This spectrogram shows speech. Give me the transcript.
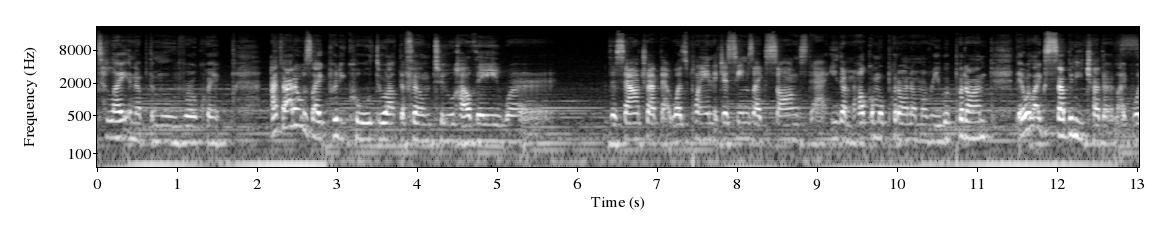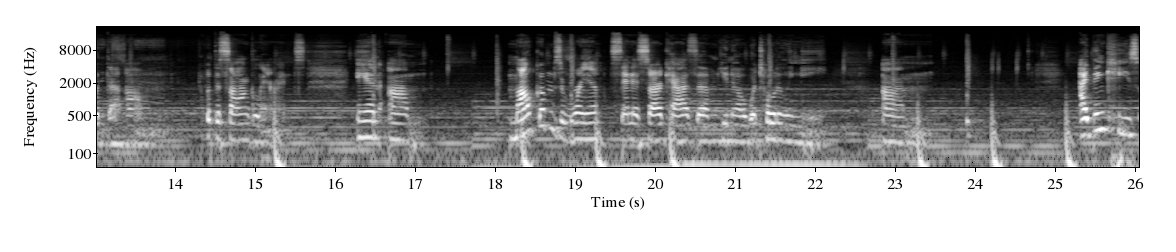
To lighten up the mood, real quick, I thought it was like pretty cool throughout the film, too, how they were the soundtrack that was playing, it just seems like songs that either Malcolm would put on or Marie would put on. They were like subbing each other, like with the um with the song lyrics. And um Malcolm's rants and his sarcasm, you know, were totally me. Um, I think he's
